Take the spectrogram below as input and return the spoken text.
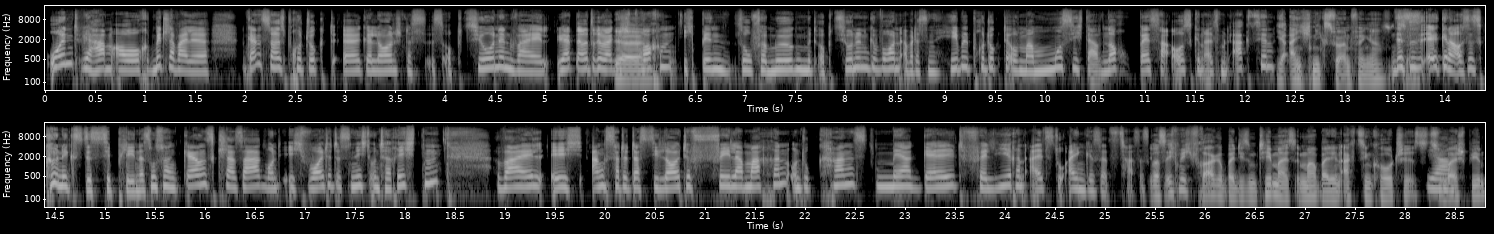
Und wir haben auch mittlerweile ein ganz neues Produkt äh, gelauncht, das ist Optionen, weil wir hatten darüber ja. gesprochen, ich bin so vermögend mit Optionen geworden, aber das sind Hebelprodukte und man muss sich da noch besser auskennen als mit Aktien. Ja, eigentlich nichts für Anfänger. Das ist, äh, genau, es ist Königsdisziplin. Das muss man ganz klar sagen. Und ich wollte das nicht unterrichten, weil ich Angst hatte, dass die Leute Fehler machen und du kannst mehr Geld verlieren, als du eingesetzt hast. Was ich mich frage bei diesem Thema ist immer, bei den Aktiencoaches Ja. zum Beispiel,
